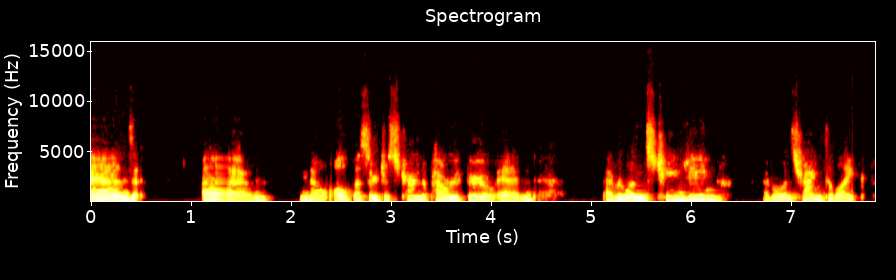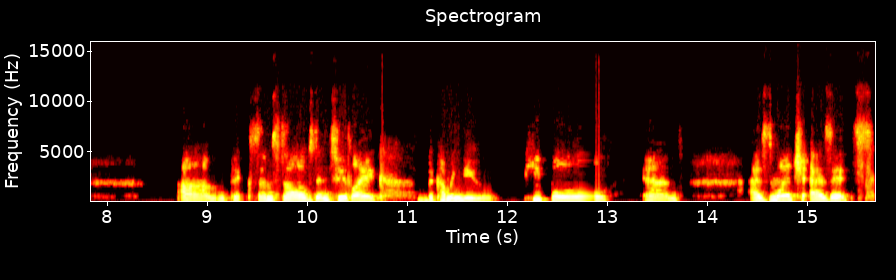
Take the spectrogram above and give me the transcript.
And, um, you know, all of us are just trying to power through, and everyone's changing. Everyone's trying to like um, fix themselves into like becoming new people. And as much as it's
